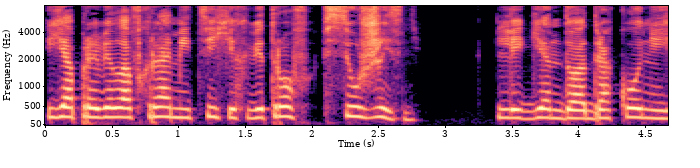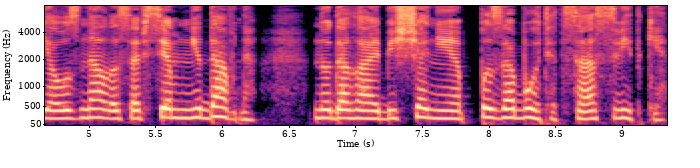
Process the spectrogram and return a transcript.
Я провела в храме Тихих Ветров всю жизнь. Легенду о драконе я узнала совсем недавно, но дала обещание позаботиться о свитке.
